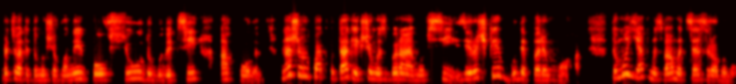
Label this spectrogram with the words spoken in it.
працювати, тому що вони повсюду будуть ці акули. В нашому випадку, так, якщо ми збираємо всі зірочки, буде перемога. Тому як ми з вами це зробимо?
